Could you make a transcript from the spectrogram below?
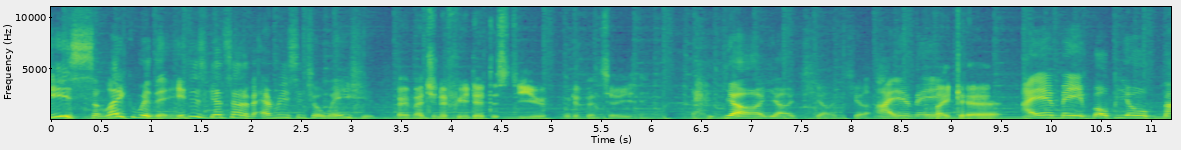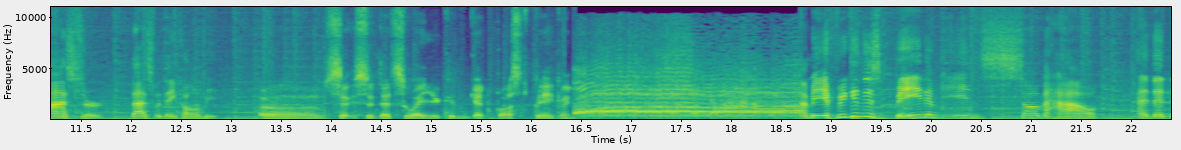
He's slick with it. He just gets out of every situation. Imagine if we did this to you, would have been so easy. Yo, yo, chill, chill. I am a, Like, uh, I am a Mope.io master. That's what they call me. oh, so so that's why you couldn't get past big on. I mean, if we can just bait him in somehow and then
